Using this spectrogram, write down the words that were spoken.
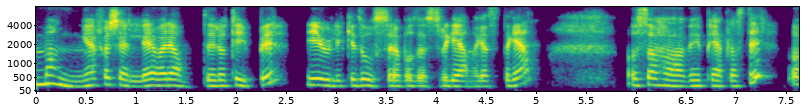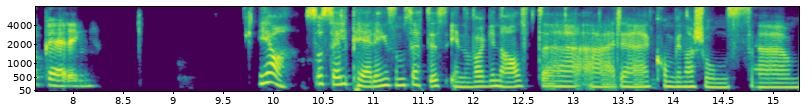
mange forskjellige varianter og typer i ulike doser av både østrogen og gestagen. Og så har vi p-plaster og p-ring. Ja, så selv p-ring som settes inn vaginalt, eh, er eh, kombinasjons, eh,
